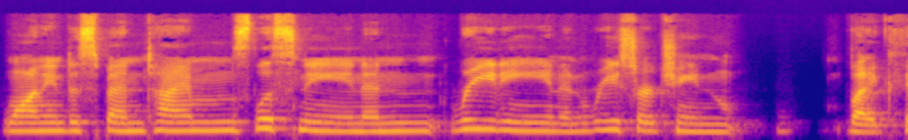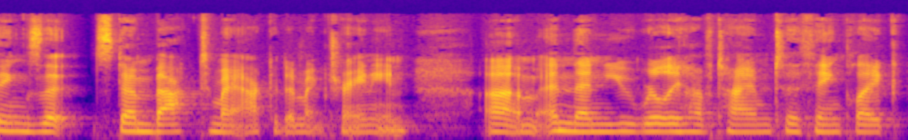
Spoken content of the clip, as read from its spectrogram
wanting to spend times listening and reading and researching like things that stem back to my academic training. Um, and then you really have time to think like,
